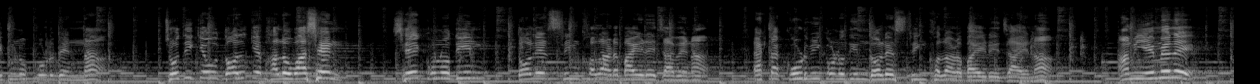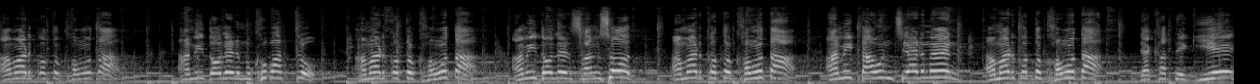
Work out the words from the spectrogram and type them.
এগুলো করবেন না। যদি কেউ দলকে ভালোবাসেন, সে কোনো দিন দলের শৃঙ্খলার বাইরে যাবে না। একটা কর্মী কোনোদিন দলের শৃঙ্খলার বাইরে যায় না। আমি এমএলএ, আমার কত ক্ষমতা, আমি দলের মুখপাত্র, আমার কত ক্ষমতা, আমি দলের সাংসদ, আমার কত ক্ষমতা, আমি টাউন চেয়ারম্যান, আমার কত ক্ষমতা, দেখাতে গিয়ে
